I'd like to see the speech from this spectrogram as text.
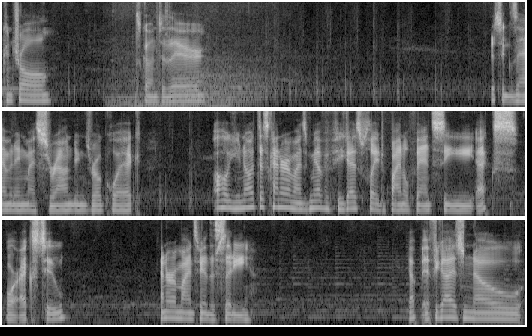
control. Let's go into there. Just examining my surroundings real quick. Oh, you know what this kind of reminds me of? If you guys played Final Fantasy X or X2, kind of reminds me of the city. Yep, if you guys know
